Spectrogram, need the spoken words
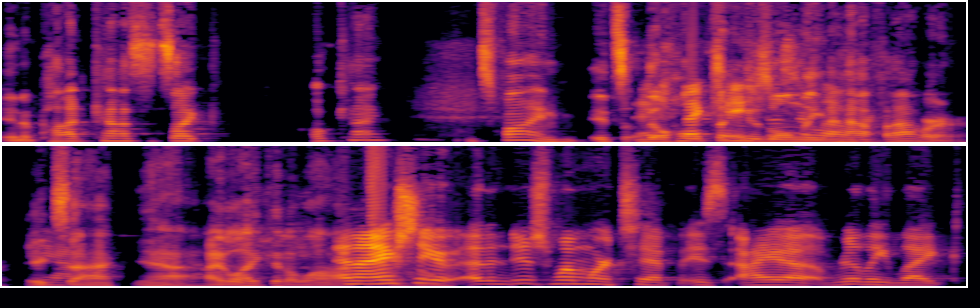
In a podcast it's like okay it's fine it's the whole thing is only a half hour Yeah. exact yeah, Yeah. i like it a lot And I actually, know? uh, just one more tip is I uh, really like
